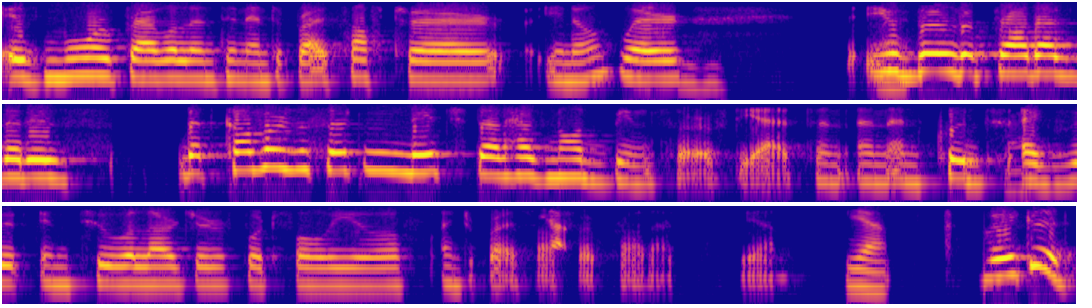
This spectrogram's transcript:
is more prevalent in enterprise software, you know, where mm-hmm. you right. build a product that is that covers a certain niche that has not been served yet and, and, and could right. exit into a larger portfolio of enterprise software yeah. products. Yeah. Yeah. Very good.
